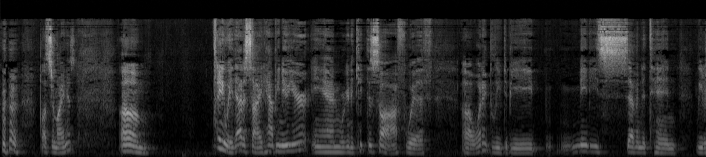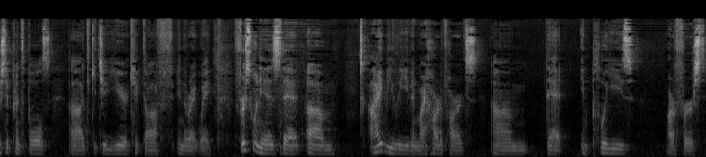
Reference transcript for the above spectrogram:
plus or minus. Um, anyway, that aside, Happy New Year, and we're going to kick this off with uh, what I believe to be maybe seven to ten leadership principles uh, to get your year kicked off in the right way. First one is that um, I believe in my heart of hearts um, that employees are first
